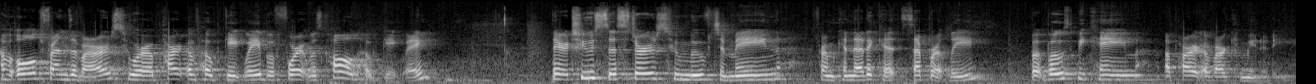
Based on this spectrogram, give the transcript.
of old friends of ours who were a part of Hope Gateway before it was called Hope Gateway. They are two sisters who moved to Maine from Connecticut separately, but both became a part of our community.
